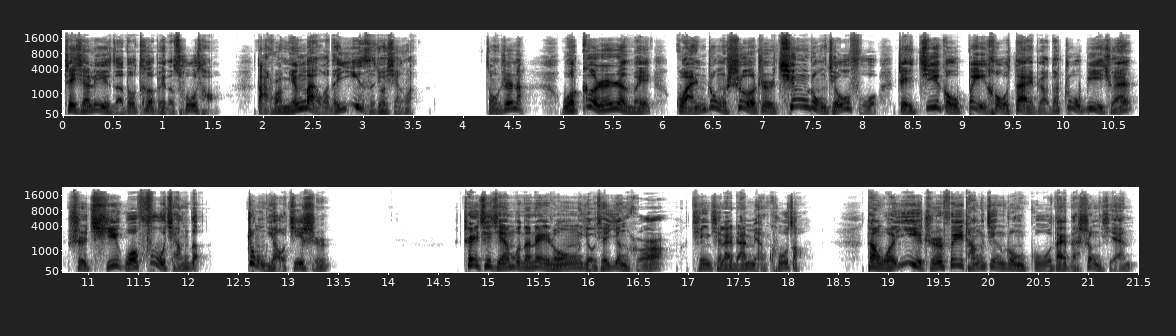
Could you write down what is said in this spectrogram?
这些例子都特别的粗糙，大伙明白我的意思就行了。总之呢，我个人认为，管仲设置轻重九府这机构背后代表的铸币权是齐国富强的重要基石。这期节目的内容有些硬核，听起来难免枯燥，但我一直非常敬重古代的圣贤，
